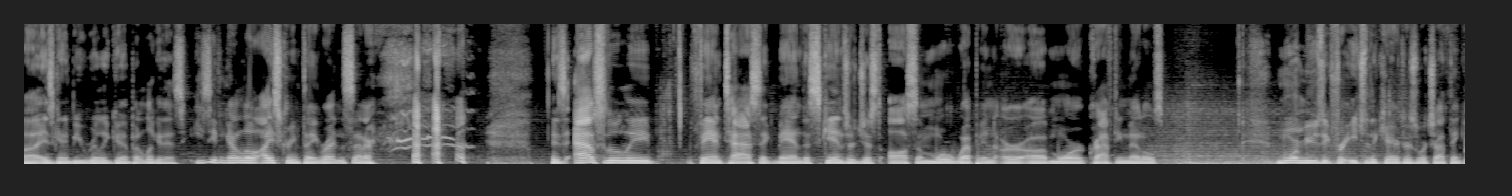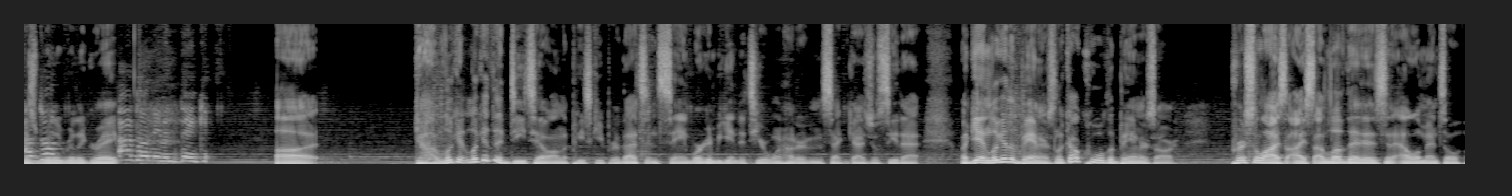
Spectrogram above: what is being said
uh, is going to be really good. But look at this. He's even got a little ice cream thing right in the center. it's absolutely fantastic, man. The skins are just awesome. More weapon or uh, more crafting metals. More music for each of the characters, which I think is really, really great. I don't even think. Uh, God, look at look at the detail on the Peacekeeper. That's insane. We're gonna be getting to tier 100 in a second, guys. You'll see that. Again, look at the banners. Look how cool the banners are. Crystallized ice. I love that it's an elemental.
